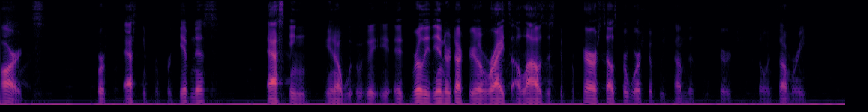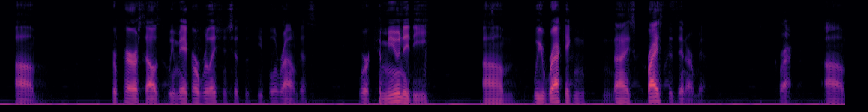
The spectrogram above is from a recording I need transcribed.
hearts for asking for forgiveness, asking, you know, w- w- it, it really the introductory rites allows us to prepare ourselves for worship. We come to the church, so in summary, um, prepare ourselves. We make our relationships with people around us. We're a community. Um, we recognize Christ is in our midst Correct. um,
